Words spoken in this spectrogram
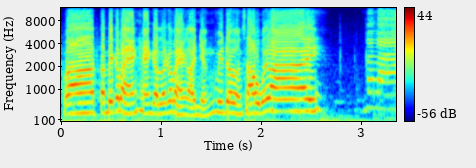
và tạm biệt các bạn, hẹn gặp lại các bạn ở những video lần sau. Bye bye.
